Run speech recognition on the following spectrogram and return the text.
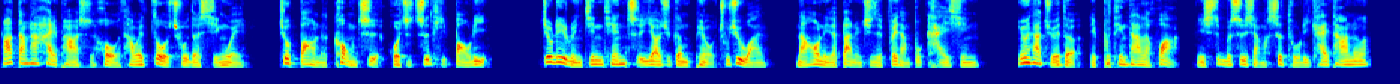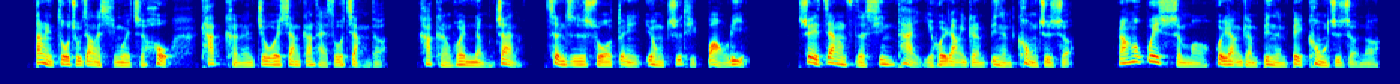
然后当他害怕的时候，他会做出的行为。就包含了控制或是肢体暴力。就例如你今天执意要去跟朋友出去玩，然后你的伴侣其实非常不开心，因为他觉得你不听他的话，你是不是想试图离开他呢？当你做出这样的行为之后，他可能就会像刚才所讲的，他可能会冷战，甚至是说对你用肢体暴力。所以这样子的心态也会让一个人变成控制者。然后为什么会让一个人变成被控制者呢？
